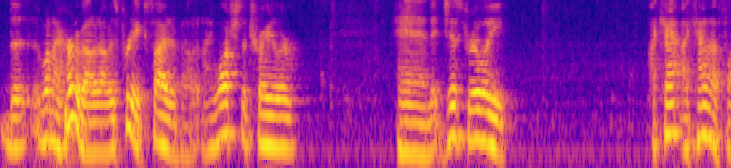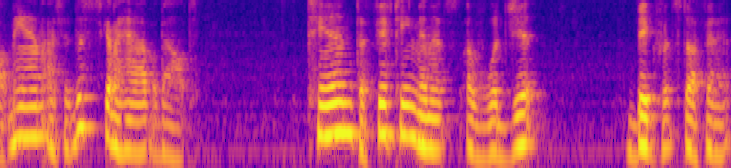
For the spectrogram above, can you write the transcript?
the when I heard about it, I was pretty excited about it. I watched the trailer, and it just really. I kind I kind of thought, man, I said this is going to have about ten to fifteen minutes of legit Bigfoot stuff in it,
